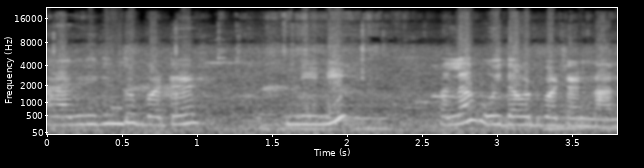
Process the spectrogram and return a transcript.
আর আজকে কিন্তু বাটার নিনি মতলব উইদাউট বাটার নান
